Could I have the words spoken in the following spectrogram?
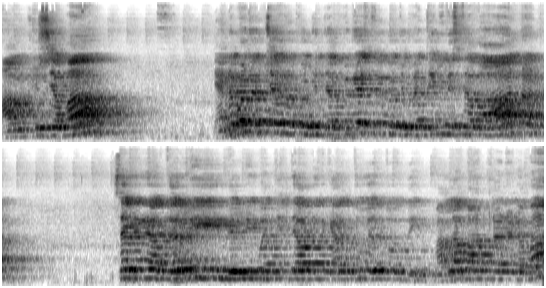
ఆమె చూసామా ఎండబడి వచ్చాను కొంచెం దెబ్బకేస్తే కొంచెం మధ్యలు ఇస్తావా అన్నాడు సరే నా తల్లి వెళ్ళి మంచి దేవుడికి వెళ్తూ వెళ్తుంది. మళ్ళా మాట్లాడాడమ్మా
